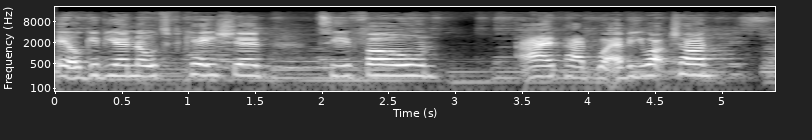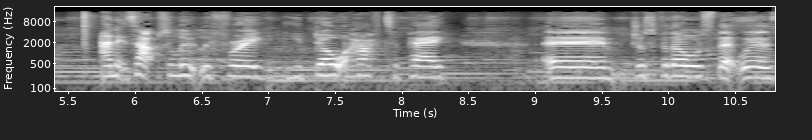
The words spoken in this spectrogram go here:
it'll give you a notification to your phone, iPad, whatever you watch on. And it's absolutely free. You don't have to pay. Um, just for those that was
